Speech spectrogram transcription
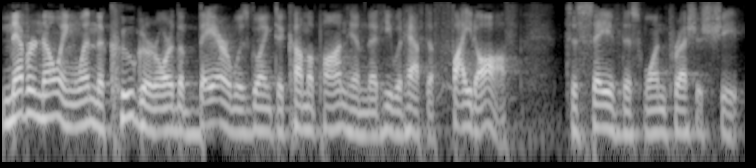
never knowing when the cougar or the bear was going to come upon him that he would have to fight off to save this one precious sheep.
